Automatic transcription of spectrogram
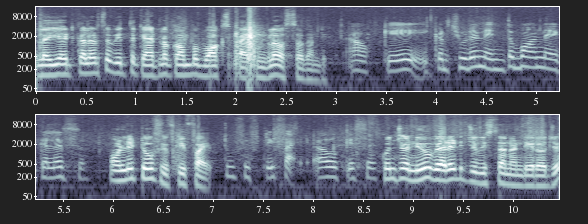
ఇలా eight colours with catalogue combo box ప్యాకింగ్లో వస్తుందండి. ఓకే. ఇక్కడ చూడండి ఎంత బాగున్నాయి colours only two fifty five two fifty five okay sir కొంచెం న్యూ వెరైటీ చూపిస్తానండి ఈరోజు.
